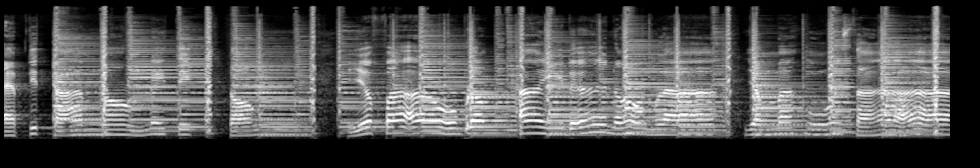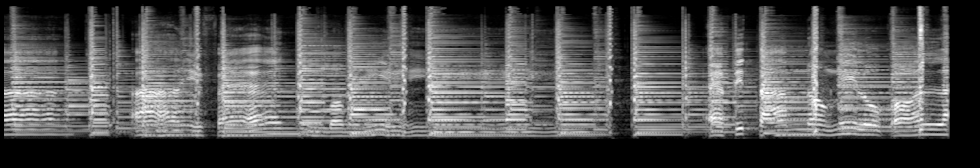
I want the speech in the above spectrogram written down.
แอบติดตามน้องในติ๊กตอง อย่าเฝ้าบล็อกไอเด้อน้องลา อย่ามาหัวสาไอายแฟนบ่มีแอบติดตามน้องในโลกออนไล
